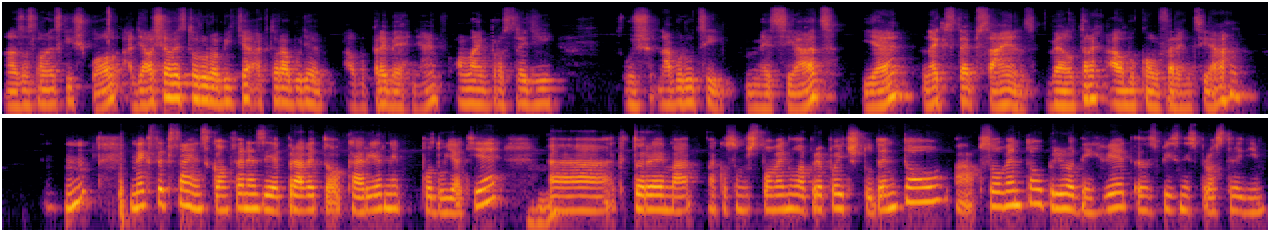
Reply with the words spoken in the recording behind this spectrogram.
zo slovenských škôl. A ďalšia vec, ktorú robíte a ktorá bude, alebo prebehne v online prostredí už na budúci mesiac, je Next Step Science, veľtrh alebo konferencia, Mm-hmm. Next Step Science Conference je práve to kariérne podujatie, mm-hmm. a, ktoré má, ako som už spomenula, prepojiť študentov a absolventov prírodných vied s biznis prostredím.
